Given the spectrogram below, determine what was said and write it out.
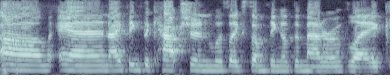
Um and I think the caption was like something of the matter of like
